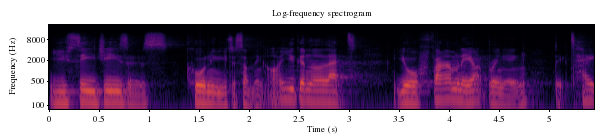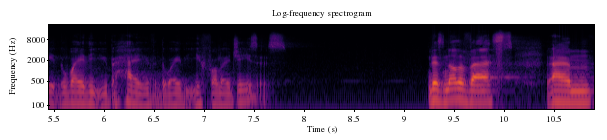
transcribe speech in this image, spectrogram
you see Jesus calling you to something, are you going to let your family upbringing dictate the way that you behave and the way that you follow Jesus. There's another verse. Um,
